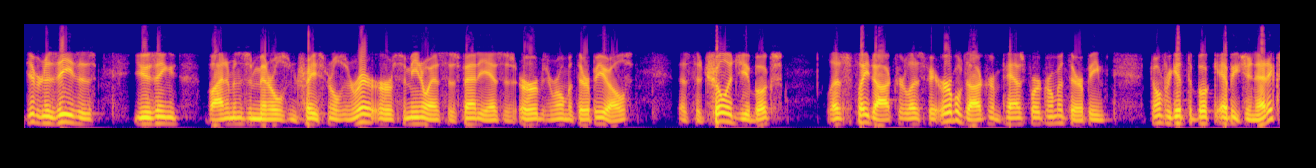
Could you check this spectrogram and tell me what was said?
different diseases using vitamins and minerals and trace minerals and rare earths, amino acids, fatty acids, herbs, and aromatherapy oils. That's the trilogy of books. Let's Play Doctor, Let's Play Herbal Doctor, and Passport Aromatherapy. Don't forget the book Epigenetics,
